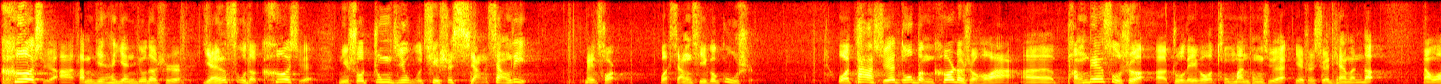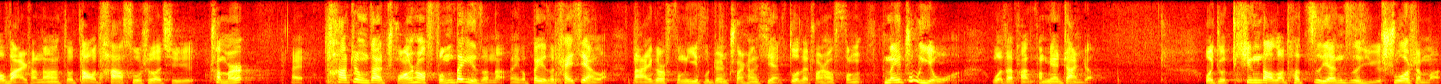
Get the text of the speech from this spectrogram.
科学啊，咱们今天研究的是严肃的科学。你说终极武器是想象力，没错。我想起一个故事，我大学读本科的时候啊，呃，旁边宿舍呃住了一个我同班同学，也是学天文的。那我晚上呢就到他宿舍去串门哎，他正在床上缝被子呢，那个被子开线了，拿一根缝衣服针穿上线，坐在床上缝，他没注意我，我在旁旁边站着，我就听到了他自言自语说什么，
